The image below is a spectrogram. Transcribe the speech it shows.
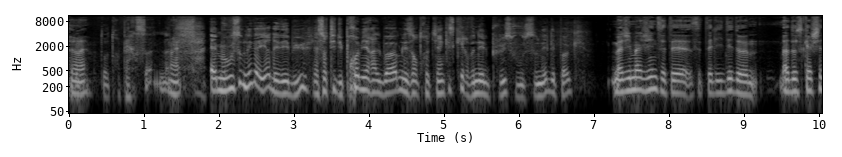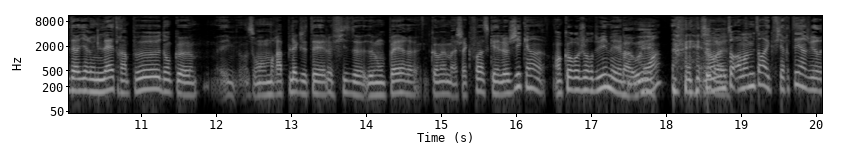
avec d'autres personnes. Ouais. Et mais vous vous souvenez d'ailleurs des débuts, la sortie du premier album, les entretiens, qu'est-ce qui revenait le plus? Vous vous souvenez de l'époque? Bah, j'imagine c'était c'était l'idée de bah, de se cacher derrière une lettre un peu. Donc euh, on me rappelait que j'étais le fils de, de mon père euh, quand même à chaque fois, ce qui est logique. Hein, encore aujourd'hui, mais Bah oui. moins. En, vrai. même temps, en même temps avec fierté. Hein, je, dire,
